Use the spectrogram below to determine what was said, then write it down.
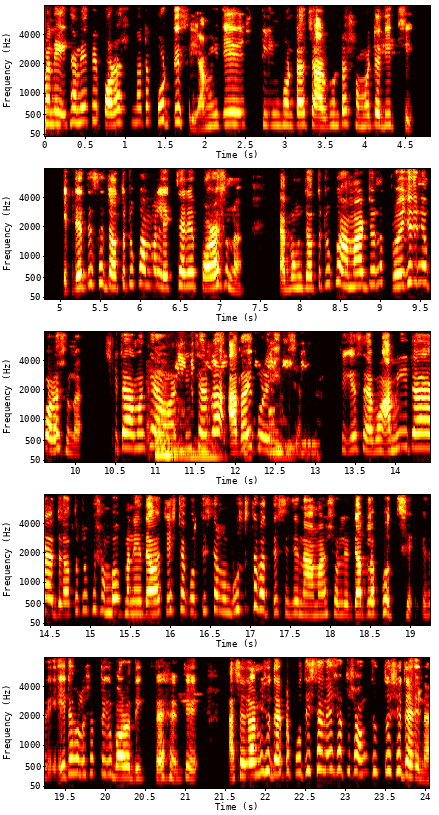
মানে এখানে যে পড়াশোনাটা করতেছি আমি যে তিন ঘণ্টা চার ঘণ্টা সময়টা দিচ্ছি এটাতে স্যার যতটুকু আমার লেকচারে পড়াশোনা এবং যতটুকু আমার জন্য প্রয়োজনীয় পড়াশোনা সেটা আমাকে আমার টিচাররা আদায় করে নিচ্ছে ঠিক আছে? এবং আমি এটা যতটুকু সম্ভব মানে দেওয়ার চেষ্টা করতেছি এবং বুঝতে পারতেছি যে না আমার আসলে ডেভেলপ হচ্ছে। এটা হলো সব থেকে বড় দিকটা যে আসলে আমি শুধু একটা প্রতিষ্ঠানের সাথে সংযুক্ত সেটাই না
